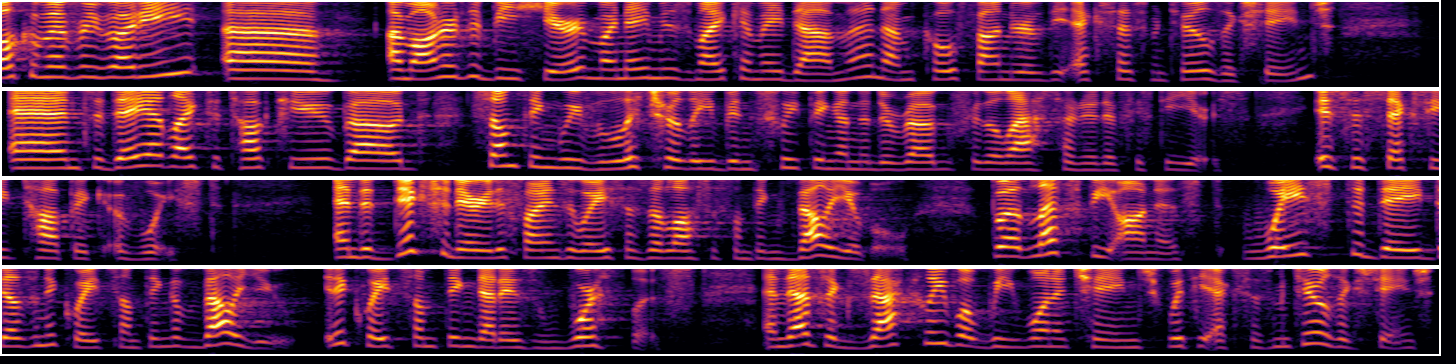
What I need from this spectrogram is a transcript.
Welcome, everybody. Uh, I'm honored to be here. My name is Maayke Meedame, and I'm co founder of the Excess Materials Exchange. And today I'd like to talk to you about something we've literally been sweeping under the rug for the last 150 years. It's the sexy topic of waste. And the dictionary defines waste as the loss of something valuable. But let's be honest, waste today doesn't equate something of value. It equates something that is worthless. And that's exactly what we want to change with the excess materials exchange.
